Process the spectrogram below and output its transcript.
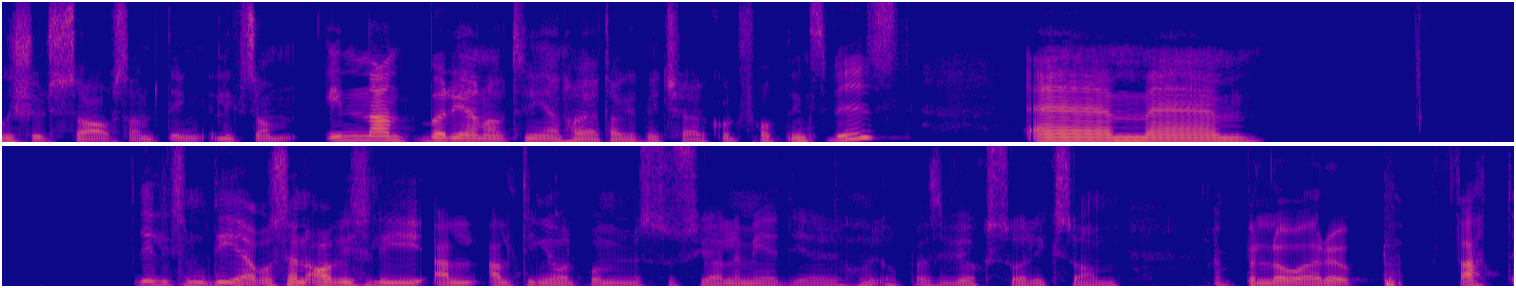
we should solve something. Liksom. Innan början av trean har jag tagit mitt körkort förhoppningsvis. Ehm, ehm, det är liksom det. Och sen obviously all, allting jag håller på med, med sociala medier hoppas vi också liksom Blåar upp. fatt,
